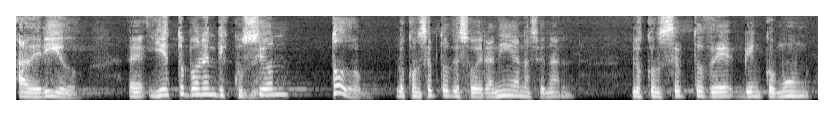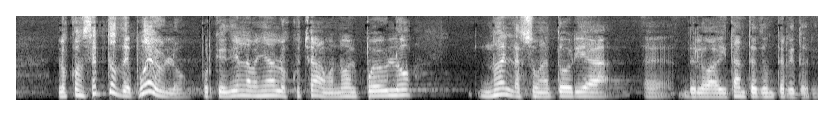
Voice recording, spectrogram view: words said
adherido. Eh, y esto pone en discusión todo, los conceptos de soberanía nacional, los conceptos de bien común, los conceptos de pueblo, porque hoy día en la mañana lo escuchábamos, ¿no? El pueblo no es la sumatoria eh, de los habitantes de un territorio.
